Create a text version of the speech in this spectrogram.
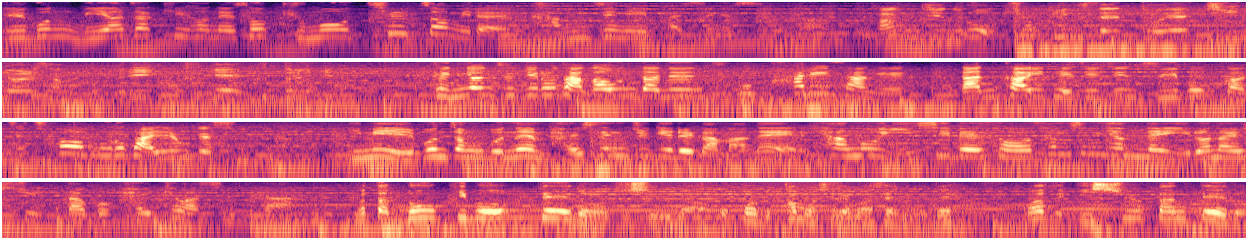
일본 미야자키 현에서 규모 7.1의 강진이 발생했습니다. 강진으로 쇼핑센터의 진열 상품들이 크게 흔들립니다. 100년 주기로 다가온다는 규모 8 이상의 난카이 대지진 주의보까지 처음으로 발령됐습니다. 이미 일본 정부는 발생 주기를 감안해 향후 20에서 30년 내 일어날 수 있다고 밝혀왔습니다.また同規模程度の地震が起こるかもしれませんのでまず1週間程度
